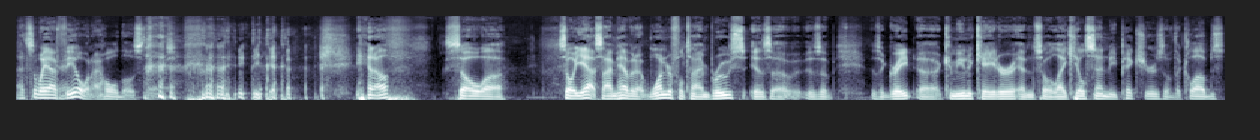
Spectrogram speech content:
That's the way I feel when I hold those things. you know? So uh, so yes, I'm having a wonderful time. Bruce is a is a is a great uh, communicator and so like he'll send me pictures of the clubs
